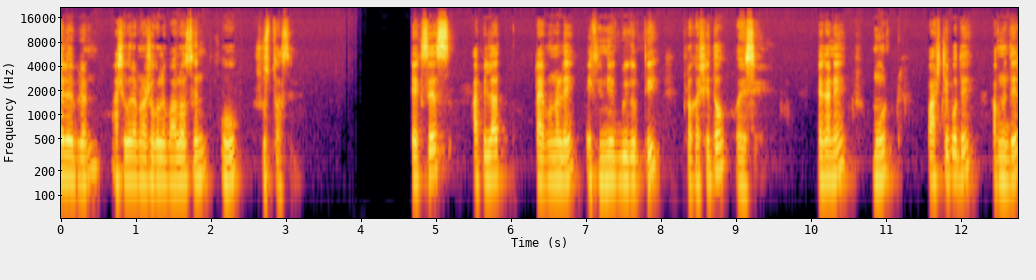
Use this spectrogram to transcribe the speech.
হ্যালো এভরিওয়ান, আশা করি আপনারা সকলে ভালো আছেন ও সুস্থ আছেন। টেক্সাস আপিলাত ট্রাইব্যুনালে একটি নিয়োগ বিজ্ঞপ্তি প্রকাশিত হয়েছে। এখানে মোট পাঁচটি পদে আপনাদের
